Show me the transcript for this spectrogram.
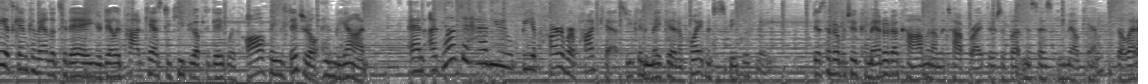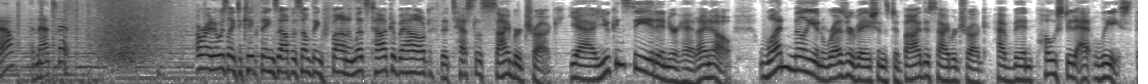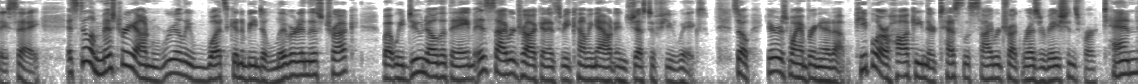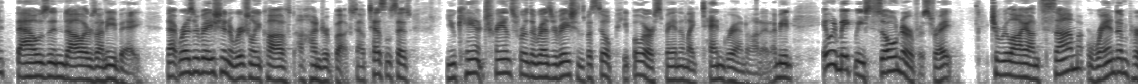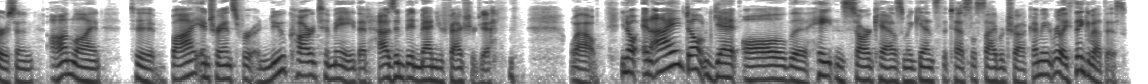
Hey, it's Kim Komando today, your daily podcast to keep you up to date with all things digital and beyond. And I'd love to have you be a part of our podcast. You can make an appointment to speak with me. Just head over to komando.com, and on the top right, there's a button that says Email Kim. Fill that out, and that's it. All right, I always like to kick things off with something fun, and let's talk about the Tesla Cybertruck. Yeah, you can see it in your head, I know. One million reservations to buy the Cybertruck have been posted at least, they say. It's still a mystery on really what's going to be delivered in this truck, but we do know that the name is Cybertruck and it's to be coming out in just a few weeks. So here's why I'm bringing it up. People are hawking their Tesla Cybertruck reservations for $10,000 on eBay. That reservation originally cost a hundred bucks. Now Tesla says you can't transfer the reservations, but still people are spending like 10 grand on it. I mean, it would make me so nervous, right? To rely on some random person online to buy and transfer a new car to me that hasn't been manufactured yet. wow. You know, and I don't get all the hate and sarcasm against the Tesla Cybertruck. I mean, really, think about this.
